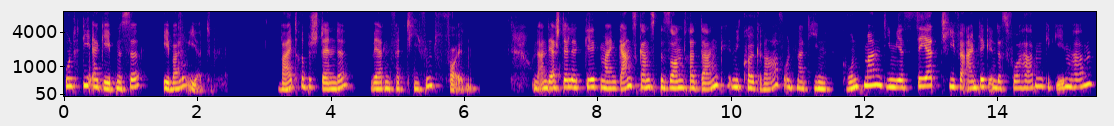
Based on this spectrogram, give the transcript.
und die Ergebnisse evaluiert. Weitere Bestände werden vertiefend folgen. Und an der Stelle gilt mein ganz, ganz besonderer Dank Nicole Graf und Nadine Grundmann, die mir sehr tiefe Einblicke in das Vorhaben gegeben haben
